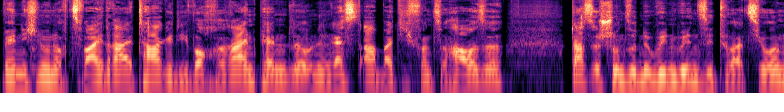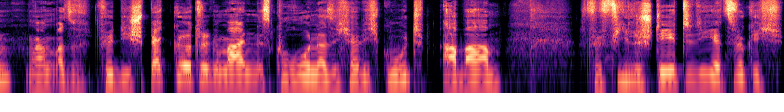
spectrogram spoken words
wenn ich nur noch zwei, drei Tage die Woche reinpendle und den Rest arbeite ich von zu Hause. Das ist schon so eine Win-Win-Situation. Ja, also für die Speckgürtelgemeinden ist Corona sicherlich gut, aber für viele Städte, die jetzt wirklich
